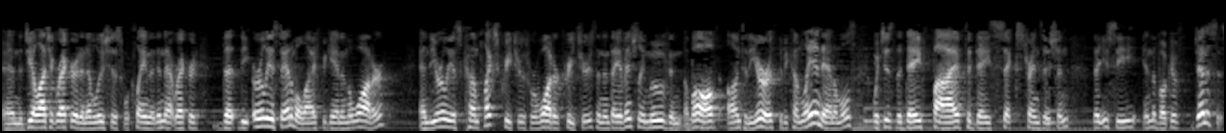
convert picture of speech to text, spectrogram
And the geologic record and evolutionists will claim that in that record, that the earliest animal life began in the water, and the earliest complex creatures were water creatures, and then they eventually moved and evolved onto the earth to become land animals, which is the day 5 to day 6 transition that you see in the book of Genesis.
